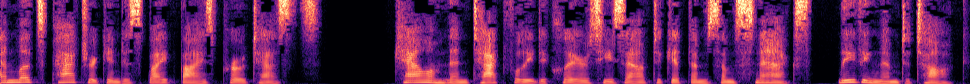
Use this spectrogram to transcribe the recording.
and lets Patrick in despite Vi's protests. Callum then tactfully declares he's out to get them some snacks, leaving them to talk.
